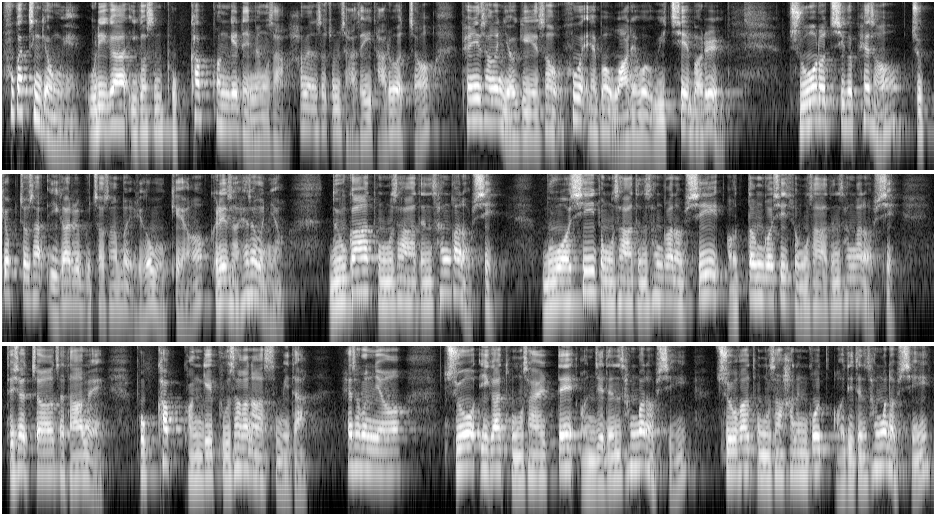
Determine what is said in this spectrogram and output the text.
후 같은 경우에 우리가 이것은 복합관계 대명사 하면서 좀 자세히 다루었죠. 편의상은 여기에서 whoever, whatever, whichever를 주어로 취급해서 주격조사 이가를 붙여서 한번 읽어볼게요. 그래서 해석은요. 누가 동사하든 상관없이 무엇이 동사하든 상관없이 어떤 것이 동사하든 상관없이 되셨죠? 자 다음에 복합관계 부사가 나왔습니다. 해석은요. 주어 이가 동사할 때 언제든 상관없이 주어가 동사하는 곳 어디든 상관없이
